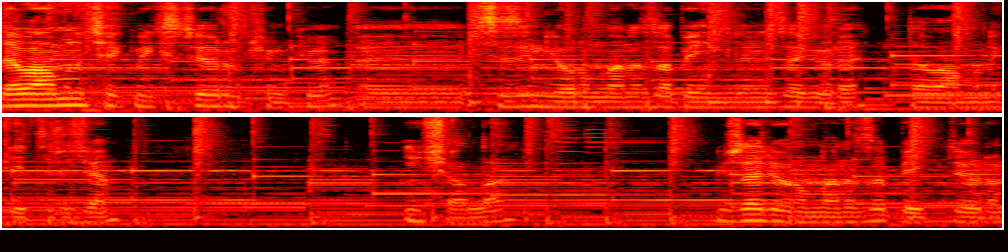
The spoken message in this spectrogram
Devamını çekmek istiyorum çünkü. Ee, sizin yorumlarınıza, beğenilerinize göre devamını getireceğim. İnşallah. Güzel yorumlarınızı bekliyorum.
